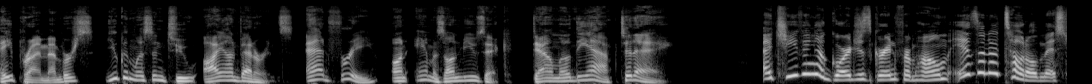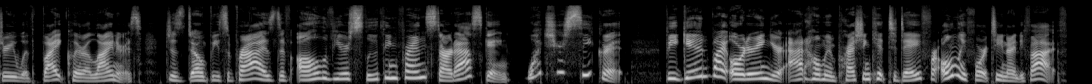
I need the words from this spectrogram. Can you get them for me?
Hey, Prime members, you can listen to Eye on Veterans ad free on Amazon Music. Download the app today. Achieving a gorgeous grin from home isn't a total mystery with Byte Clear aligners. Just don't be surprised if all of your sleuthing friends start asking, What's your secret? Begin by ordering your at home impression kit today for only $14.95.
